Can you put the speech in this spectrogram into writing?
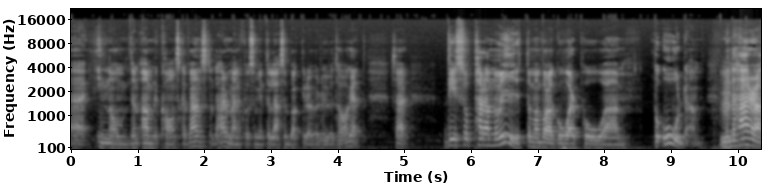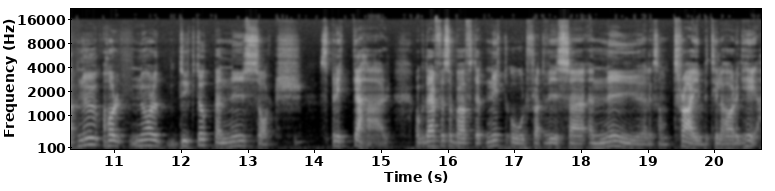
eh, inom den amerikanska vänstern. Det här är människor som inte läser böcker överhuvudtaget. Så här, det är så paranoid om man bara går på, um, på orden. Mm. Men det här är att nu har, nu har det dykt upp en ny sorts spricka här. Och därför så behövs det ett nytt ord för att visa en ny liksom, tribe-tillhörighet.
